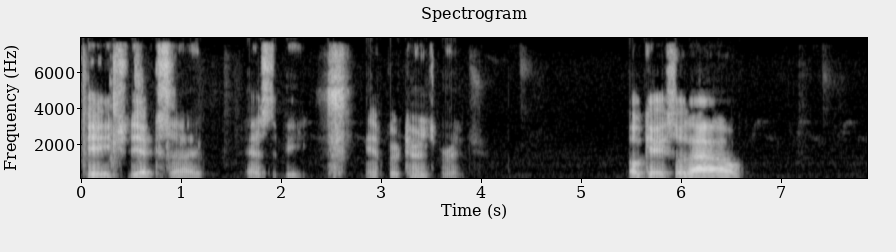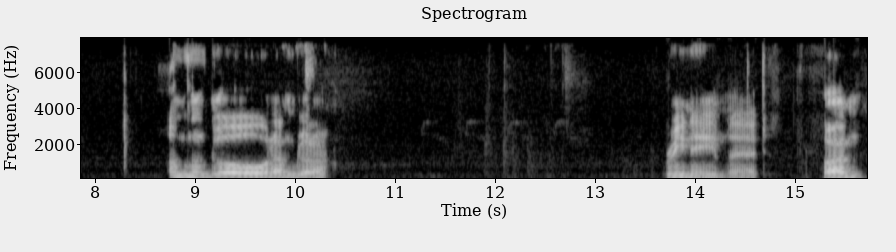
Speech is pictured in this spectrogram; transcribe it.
gauge, the X side has to be ampere turns per inch. Okay, so now I'm gonna go and I'm gonna rename that for fun.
